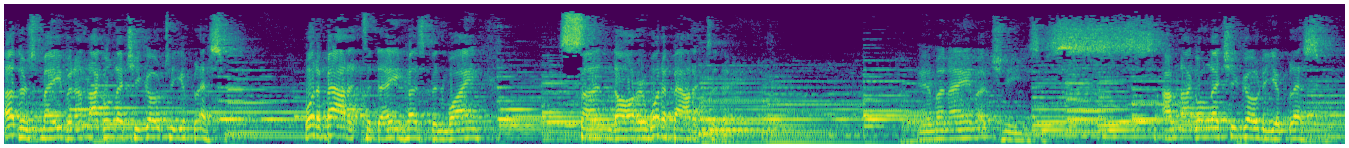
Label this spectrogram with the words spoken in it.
Others may, but I'm not going to let you go till you bless me. What about it today, husband, wife, son, daughter? What about it today? In the name of Jesus. I'm not going to let you go till you bless me.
